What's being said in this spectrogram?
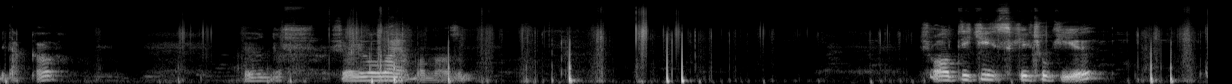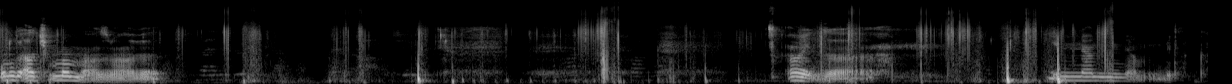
bir dakika. E, dur. Şöyle bir olay yapmam lazım. Şu alttaki skill çok iyi. Onu açmam lazım abi. Hayda. Yenilem yenilem bir dakika.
